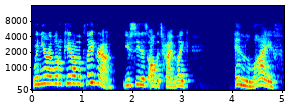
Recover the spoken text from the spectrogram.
When you're a little kid on the playground, you see this all the time. Like in life,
